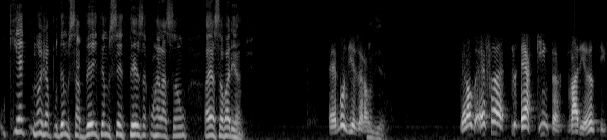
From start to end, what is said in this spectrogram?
o que é que nós já podemos saber e temos certeza com relação a essa variante? É, bom dia, Geraldo. Bom dia. Geraldo, essa é a quinta variante,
